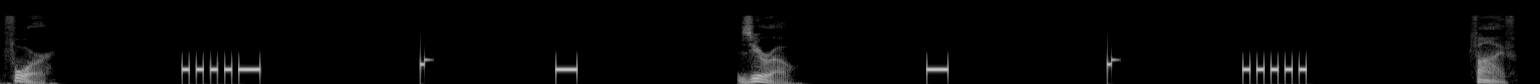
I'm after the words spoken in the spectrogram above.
Four. Zero. Five.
